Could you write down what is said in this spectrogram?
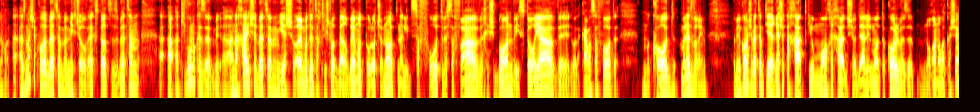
נכון, אז מה שקורה בעצם במיקצ'ר אוף אקספרטס זה בעצם, הכיוון הוא כזה, ההנחה היא שבעצם יש, הרי מודל צריך לשלוט בהרבה מאוד פעולות שונות, נגיד ספרות ושפה וחשבון והיסטוריה ולא יודע כמה שפות, קוד, מלא דברים. ובמקום שבעצם תהיה רשת אחת, כאילו מוח אחד שיודע ללמוד את הכל וזה נורא נורא קשה,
